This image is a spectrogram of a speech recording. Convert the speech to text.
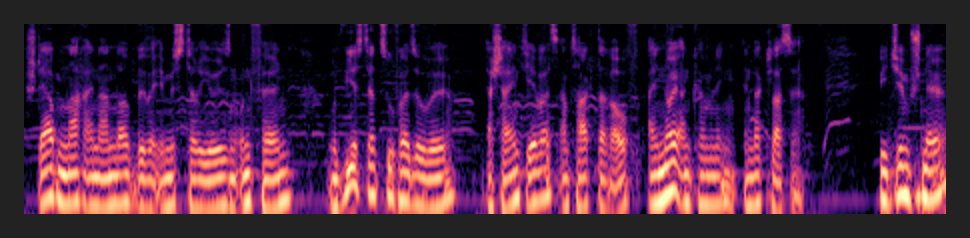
sterben nacheinander bei mysteriösen Unfällen und wie es der Zufall so will, erscheint jeweils am Tag darauf ein Neuankömmling in der Klasse. Wie Jim schnell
